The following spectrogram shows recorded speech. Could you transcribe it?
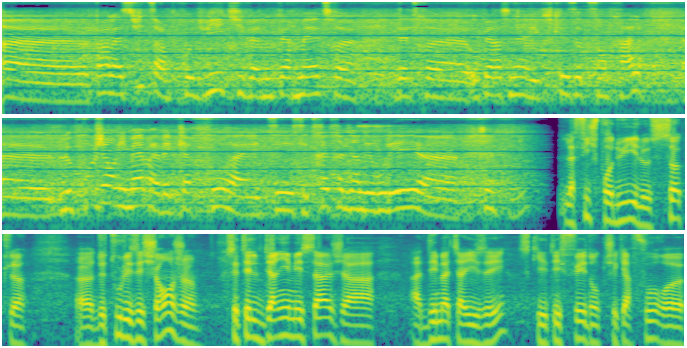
Euh, par la suite, c'est un produit qui va nous permettre euh, d'être euh, opérationnel avec toutes les autres centrales. le projet en lui-même avec Carrefour a été, s'est très très bien déroulé. La fiche produit est le socle de tous les échanges. C'était le dernier message à, à dématérialiser, ce qui a été fait donc chez Carrefour.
